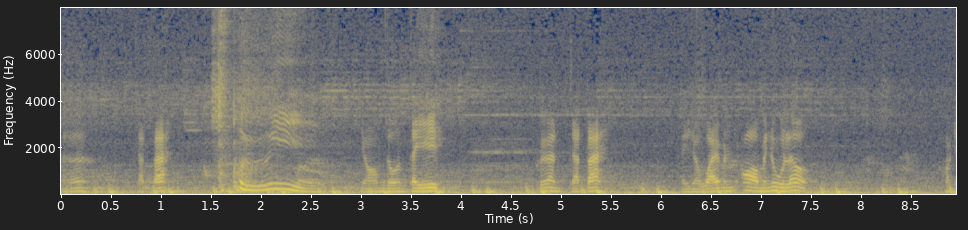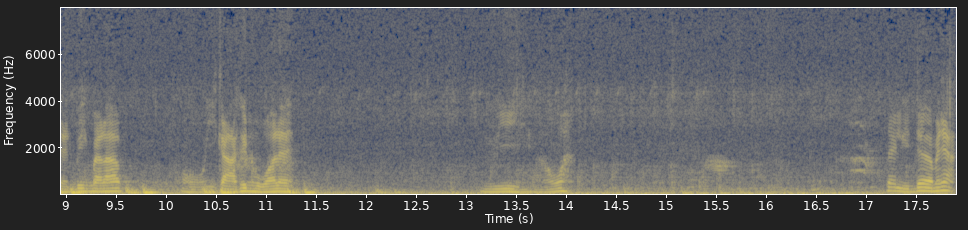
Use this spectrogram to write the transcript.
เออ จัดไปเอ้ย ยอมโดนตีเพื่อนจัดไปไอ้เดี๋ยวไว้มันอ้อมไปนู่นแล้วเขาเด่นวิ่งไปแล้วครับโอ้อีกาขึ้นหัวเลยอุ้ยเอาวะได้ลีดเดอร์ไหมเนี่ย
